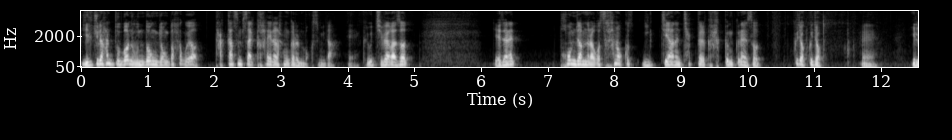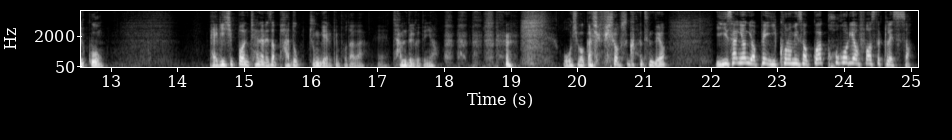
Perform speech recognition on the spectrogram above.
일주일에 한두 번 운동 정도 하고요. 닭가슴살 카레를 한 그릇 먹습니다. 예. 그리고 집에 가서 예전에 폼 잡느라고 사놓고 읽지 않은 책들 가끔 꺼내서 끄적끄적, 예. 읽고 120번 채널에서 바둑 중계 이렇게 보다가 예, 잠들거든요. 50억까지 필요 없을 것 같은데요. 이상형 옆에 economy석과 코골이 옆 first class석.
